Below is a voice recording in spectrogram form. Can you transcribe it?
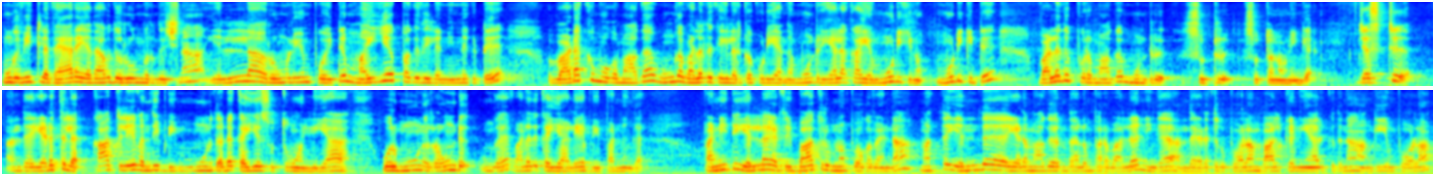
உங்கள் வீட்டில் வேறு ஏதாவது ரூம் இருந்துச்சுன்னா எல்லா ரூம்லேயும் போயிட்டு மைய பகுதியில் நின்றுக்கிட்டு வடக்கு முகமாக உங்கள் வலது கையில் இருக்கக்கூடிய அந்த மூன்று ஏலக்காயை மூடிக்கணும். மூடிக்கிட்டு வலது புறமாக மூன்று சுற்று சுற்றணும் நீங்கள் ஜஸ்ட்டு அந்த இடத்துல காற்றுலேயே வந்து இப்படி மூணு தடவை கையை சுற்றுவோம் இல்லையா? ஒரு மூணு ரவுண்டு உங்கள் வலது கையாலே அப்படி பண்ணுங்கள் பண்ணிவிட்டு எல்லா இடத்துலையும் பாத்ரூம்லாம் போக வேண்டாம். மற்ற எந்த இடமாக இருந்தாலும் பரவாயில்ல. நீங்கள் அந்த இடத்துக்கு போகலாம். பால்கனியாக இருக்குதுன்னா அங்கேயும் போகலாம்.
